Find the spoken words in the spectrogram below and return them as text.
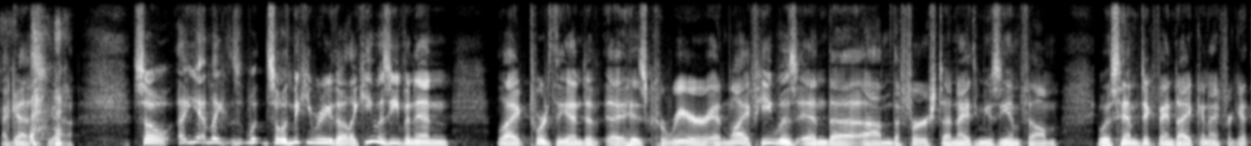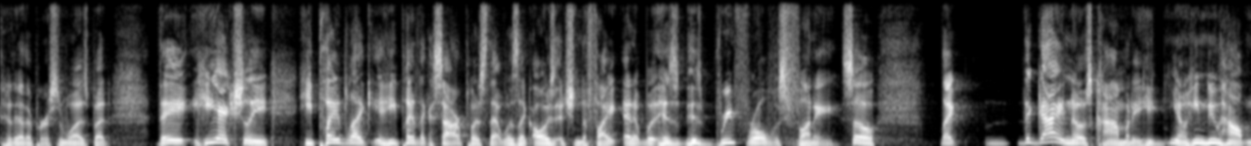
I guess, yeah. so uh, yeah, like so with Mickey Rooney though, like he was even in like towards the end of uh, his career and life, he was in the um, the first uh, Night at the Museum film. It was him, Dick Van Dyke, and I forget who the other person was, but they he actually he played like he played like a sourpuss that was like always itching to fight, and it was his his brief role was funny. So like the guy knows comedy. He you know he knew how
